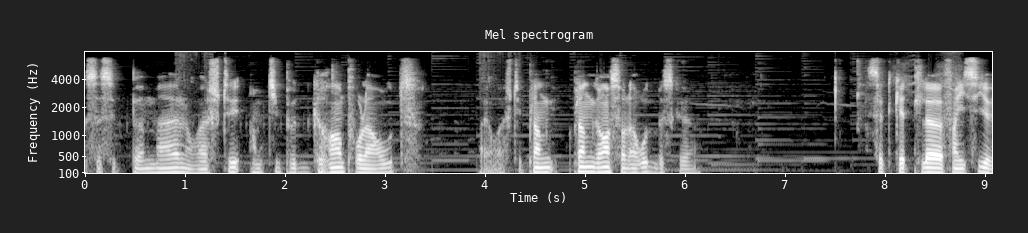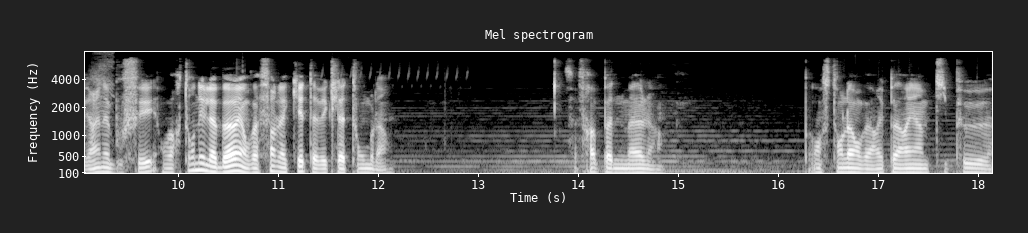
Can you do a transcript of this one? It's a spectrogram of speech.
ça c'est pas mal, on va acheter un petit peu de grains pour la route. on va acheter plein de, plein grains sur la route parce que cette quête là, enfin ici il y avait rien à bouffer. On va retourner là-bas et on va faire la quête avec la tombe là. Ça fera pas de mal. Pendant ce temps là on va réparer un petit peu euh,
